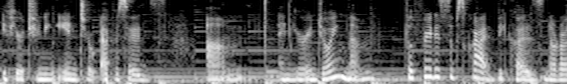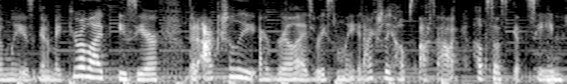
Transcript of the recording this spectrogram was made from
if you're tuning into episodes um, and you're enjoying them, feel free to subscribe because not only is it going to make your life easier, but actually, I realized recently it actually helps us out, helps us get seen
